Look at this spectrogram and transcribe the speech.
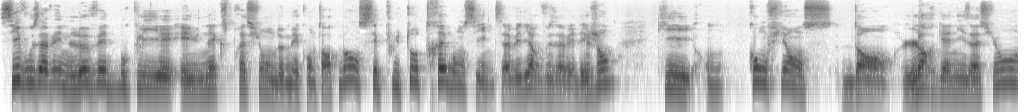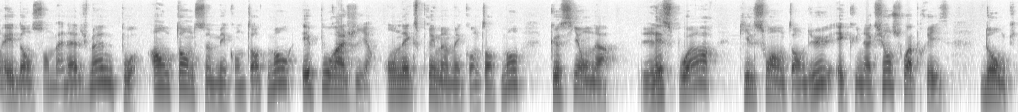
Si vous avez une levée de bouclier et une expression de mécontentement, c'est plutôt très bon signe. Ça veut dire que vous avez des gens qui ont confiance dans l'organisation et dans son management pour entendre ce mécontentement et pour agir. On n'exprime un mécontentement que si on a l'espoir qu'il soit entendu et qu'une action soit prise. Donc,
